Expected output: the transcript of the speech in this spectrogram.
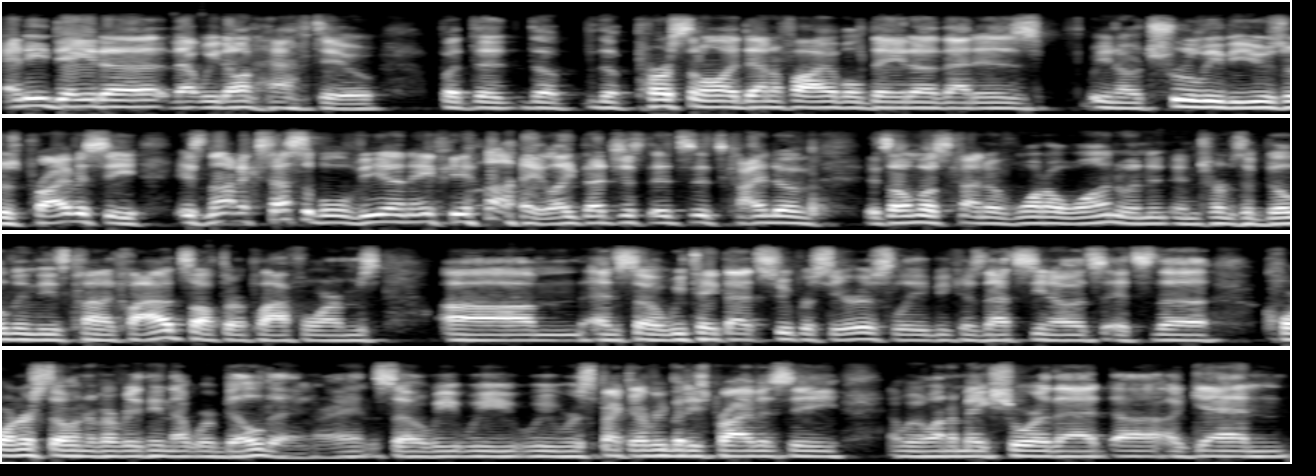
any data that we don't have to but the the the personal identifiable data that is you know truly the user's privacy is not accessible via an API like that just it's it's kind of it's almost kind of 101 when in, terms of building these kind of cloud software platforms. Um, and so we take that super seriously because that's you know it's it's the cornerstone of everything that we're building right? And so we we, we respect everybody's privacy and we want to make sure that uh, again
